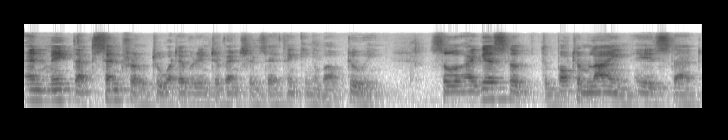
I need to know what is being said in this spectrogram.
and make that central to whatever interventions they're thinking about doing. So I guess the, the bottom line is that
